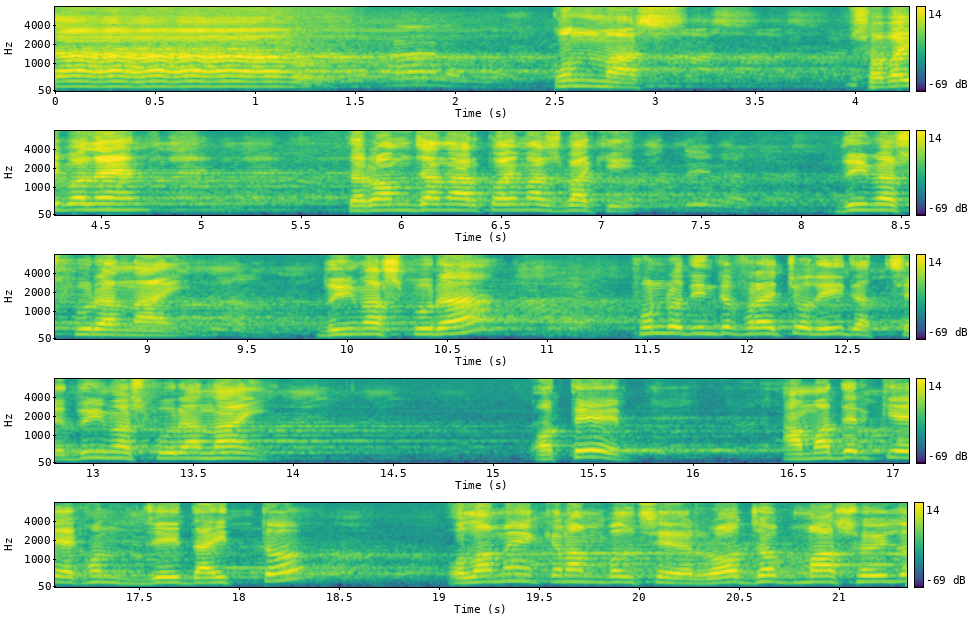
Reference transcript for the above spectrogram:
দাও। কোন মাস? সবাই বলেন। তা রমজান আর কয় মাস বাকি? দুই মাস পুরা নাই। দুই মাস পুরা? পনেরো দিন তো প্রায় চলেই যাচ্ছে। দুই মাস পুরা নাই। অতএব আমাদেরকে এখন যে দায়িত্ব, ওলামে কেরাম বলছে, রজব মাস হইল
